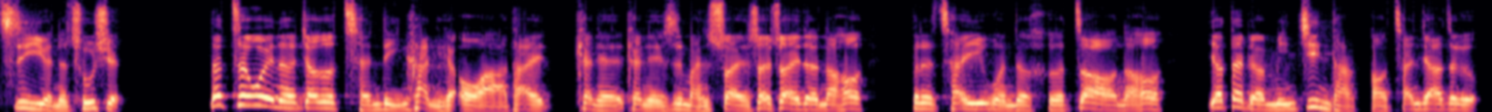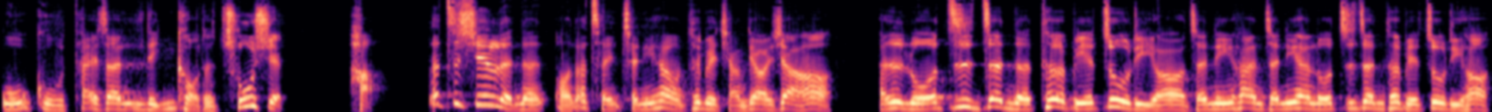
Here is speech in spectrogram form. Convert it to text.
市议员的初选，那这位呢叫做陈林汉，你看哇，他还看起来看起来也是蛮帅帅帅的，然后跟着蔡英文的合照，然后要代表民进党好参加这个五股泰山林口的初选。好，那这些人呢？哦，那陈陈林汉，我特别强调一下哈，还是罗志正的特别助理哈。陈林汉，陈林汉，罗志正特别助理哈。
